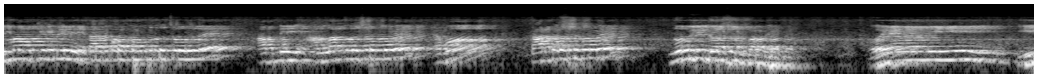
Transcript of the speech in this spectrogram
ইমামকে মেনে তার কথা মতো চললে আপনি আল্লাহ দর্শন পাবেন এবং কার দর্শন পাবেন? নবীর দর্শন পাবেন। ওই আমি কি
